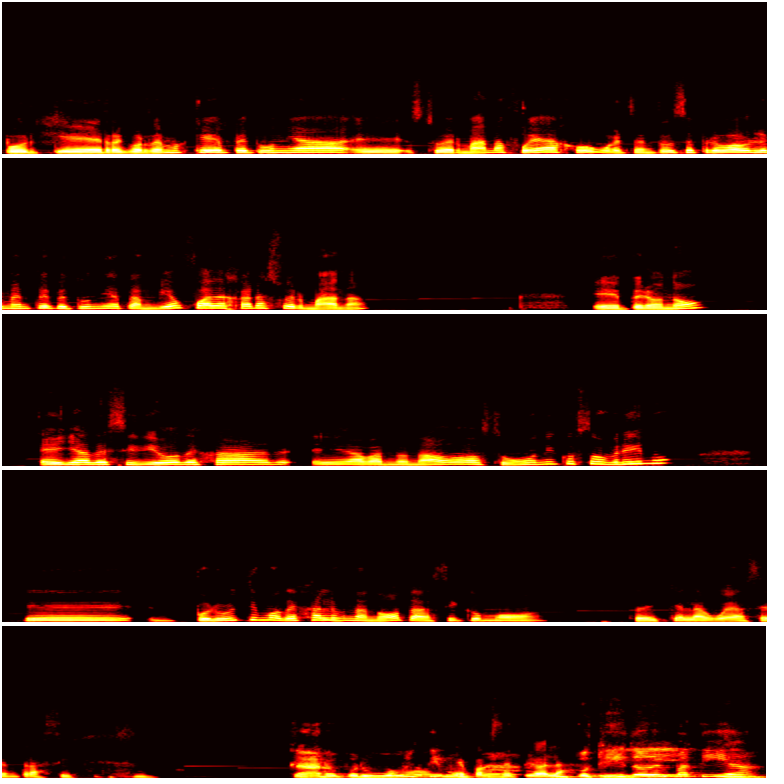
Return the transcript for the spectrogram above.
Porque recordemos que Petunia, eh, su hermana fue a Hogwarts, entonces probablemente Petunia también fue a dejar a su hermana. Eh, pero no, ella decidió dejar eh, abandonado a su único sobrino. Eh, por último, déjale una nota, así como, sabéis que la wea se entra así. claro, por Como último, que pase piola. un poquito de Sí, empatía.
